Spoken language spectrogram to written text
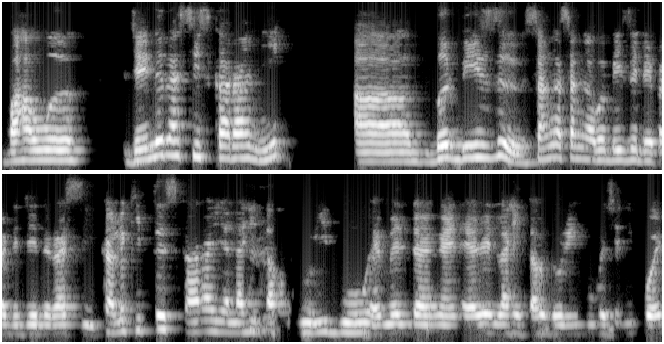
bahawa generasi sekarang ni uh, berbeza, sangat-sangat berbeza daripada generasi. Kalau kita sekarang yang lahir tahun 2000, Emelda dengan Aaron lahir tahun 2000 macam ni pun,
